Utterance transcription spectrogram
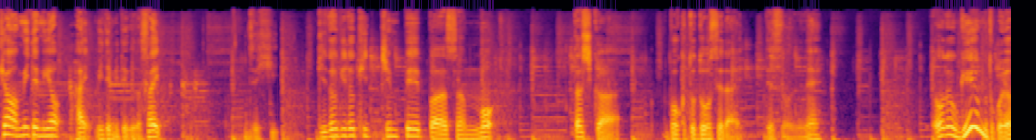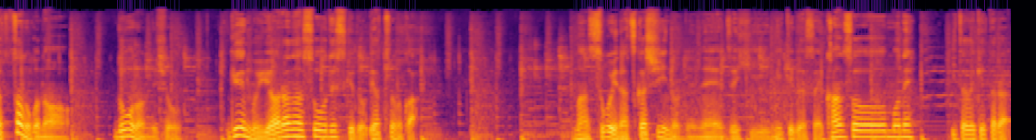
今日見てみよう。はい見てみてください。ぜひ。ギトギトキッチンペーパーさんも確か僕と同世代ですのでね。あでもゲームとかやってたのかな？どうなんでしょう？ゲームやらなそうですけどやってたのか。まあすごい懐かしいのでねぜひ見てください。感想もねいただけたら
